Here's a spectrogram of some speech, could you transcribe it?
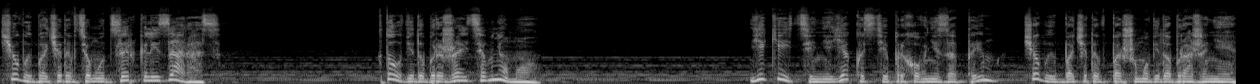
Що ви бачите в цьому дзеркалі зараз? Хто відображається в ньому? Які цінні якості приховані за тим, що ви бачите в першому відображенні?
